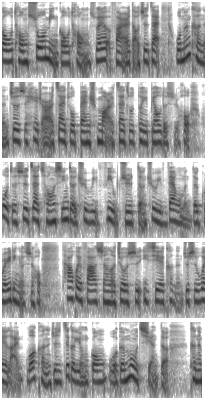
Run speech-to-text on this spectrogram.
沟通说明沟通，所以反而导致在我们可能就是 HR 在做 benchmark，在做对标的时候，或者是在重新的去 review 之等去 revamp 我们的 grading 的时候，它会发生了，就是一些可能就是未来我可能就是这个员工，我跟目前的。可能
